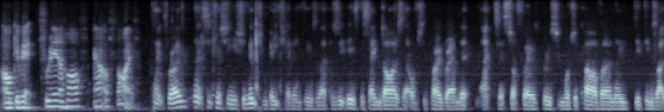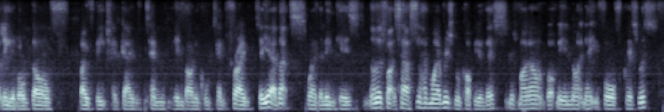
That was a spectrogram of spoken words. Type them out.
I'll give it three and a half out of five. Thanks, Graham. That's interesting. You should mention Beachhead and things like that because it is the same guys that obviously programmed it. Access Software with Bruce and Roger Carver, and they did things like Leaderboard Golf, both Beachhead games, 10 in bowling called 10th Frame. So, yeah, that's where the link is. And I just like to say, I still have my original copy of this, which my aunt got me in 1984 for Christmas.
